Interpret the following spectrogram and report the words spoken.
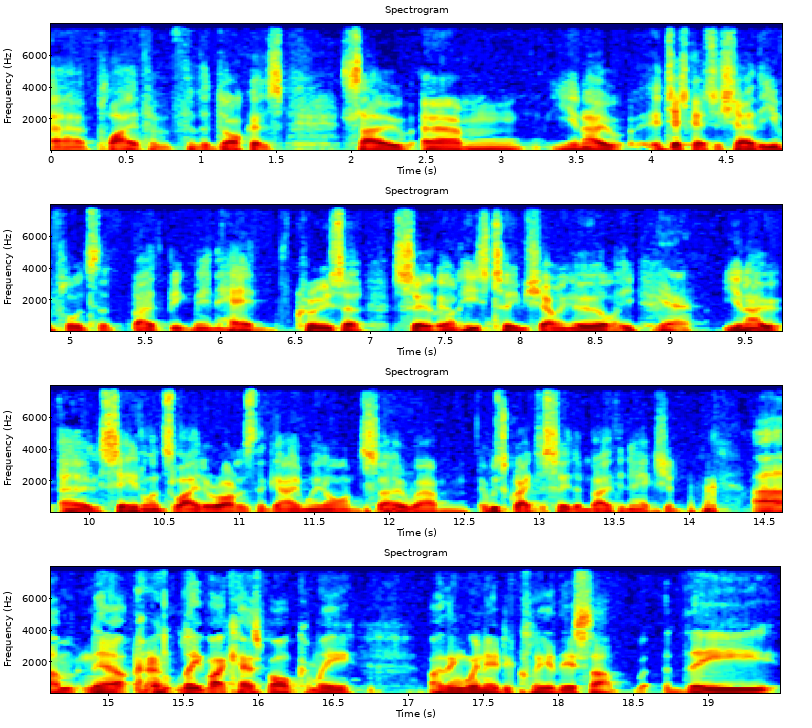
uh, player for, for the Dockers. So, um, you know, it just goes to show the influence that both big men had. Kreuzer certainly on his team showing early. Yeah. You know, uh, Sandilands later on as the game went on. So um, it was great to see them both in action. Um, now, Levi Casboult, can we? I think we need to clear this up. The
